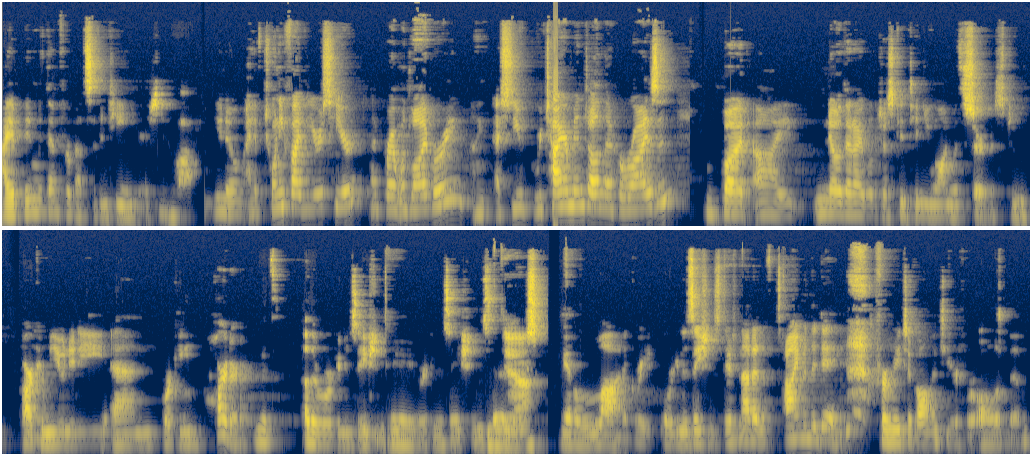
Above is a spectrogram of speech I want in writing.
I have been with them for about 17 years. You know, I have 25 years here at Brentwood Library. I, I see retirement on the horizon, but I know that I will just continue on with service to our community and working harder with other organizations, community organizations. that are Yeah. We have a lot of great organizations. There's not enough time in the day for me to volunteer for all of them.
